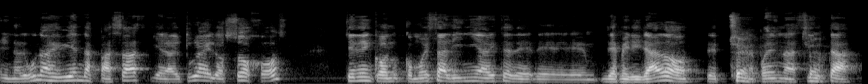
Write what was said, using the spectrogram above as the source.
en algunas viviendas pasás y a la altura de los ojos tienen con, como esa línea, ¿viste? De, de, de esmerilado, ponen una cinta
